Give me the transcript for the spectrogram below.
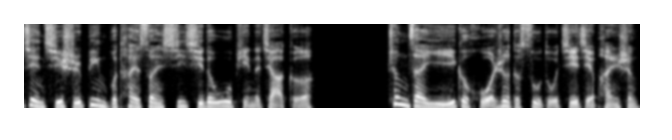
件其实并不太算稀奇的物品的价格，正在以一个火热的速度节节攀升。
